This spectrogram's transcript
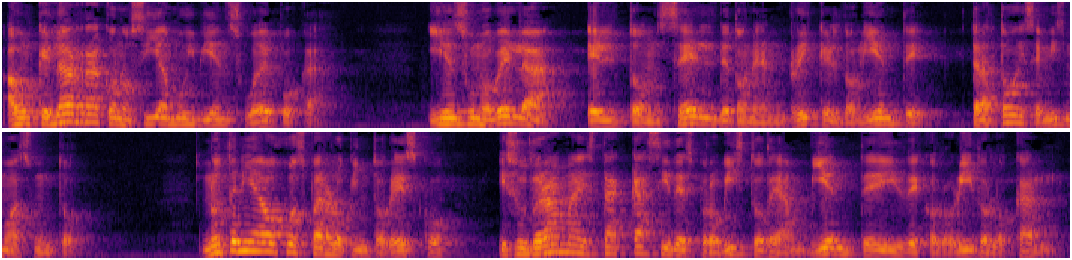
Aunque Larra conocía muy bien su época, y en su novela El doncel de don Enrique el Doliente trató ese mismo asunto, no tenía ojos para lo pintoresco y su drama está casi desprovisto de ambiente y de colorido local.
